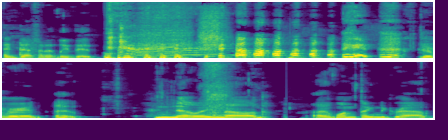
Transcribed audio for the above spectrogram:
I definitely did. Give her a, a knowing nod. I have one thing to grab,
